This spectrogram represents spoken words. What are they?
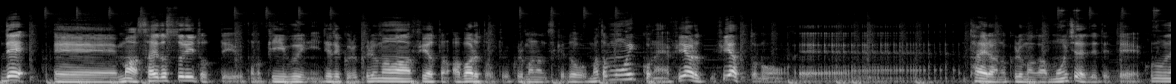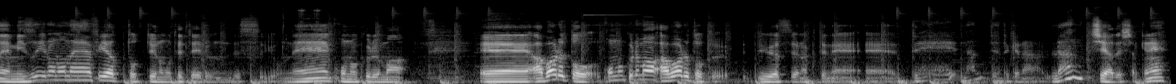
で、えー、まあ、サイドストリートっていうこの PV に出てくる車はフィアットのアバルトという車なんですけど、またもう一個ね、フィアフィアットの、えタイラーの車がもう一台出てて、このね、水色のね、フィアットっていうのも出てるんですよね、この車。えー、アバルト、この車はアバルトというやつじゃなくてね、えー、で、なんて言うんだっけな、ランチアでしたっけね。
